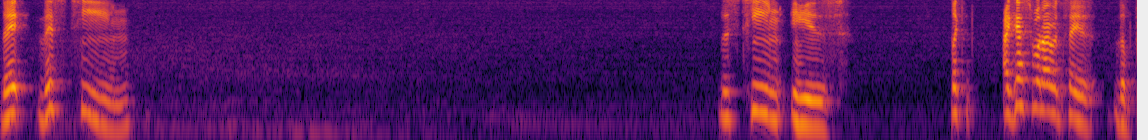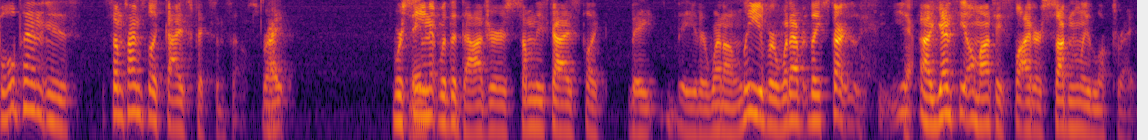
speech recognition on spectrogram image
They this team. This team is like I guess what I would say is the bullpen is sometimes like guys fix themselves, right? We're seeing it with the Dodgers. Some of these guys like they they either went on leave or whatever. They start Yeah. uh, Yency Almonte's slider suddenly looked right.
